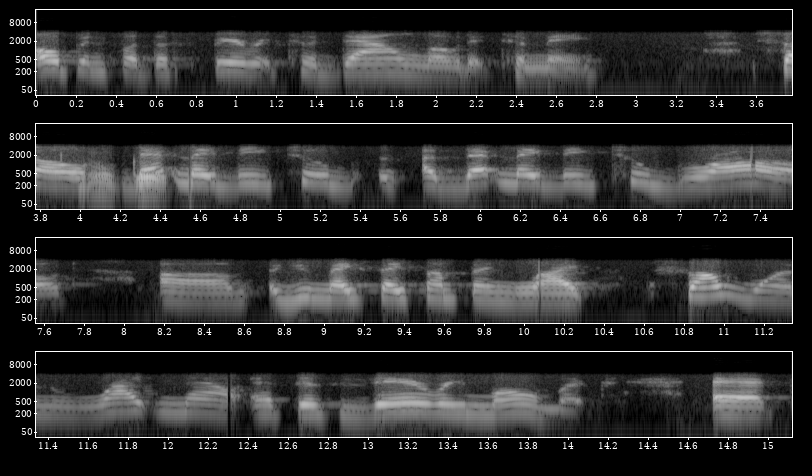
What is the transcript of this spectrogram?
open for the spirit to download it to me. So Oh, that may be too uh, that may be too broad. Um, you may say something like, "Someone right now at this very moment, at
